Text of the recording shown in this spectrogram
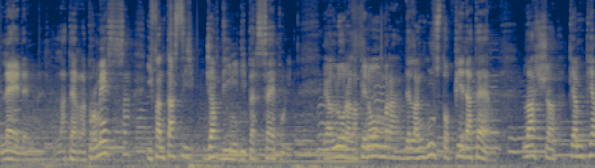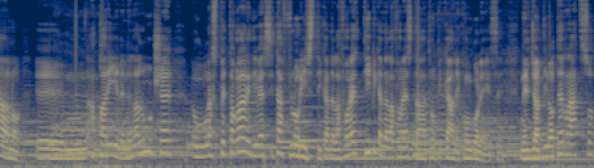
l'Eden, la terra promessa, i fantastici giardini di Persepoli. E allora la penombra dell'angusto pied-à-terre lascia pian piano ehm, apparire nella luce una spettacolare diversità floristica della foresta, tipica della foresta tropicale congolese, nel giardino terrazzo,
